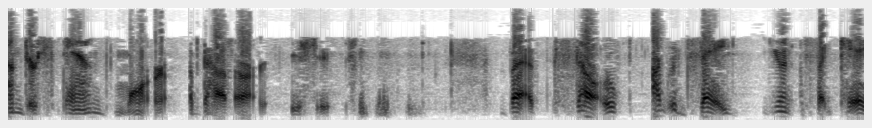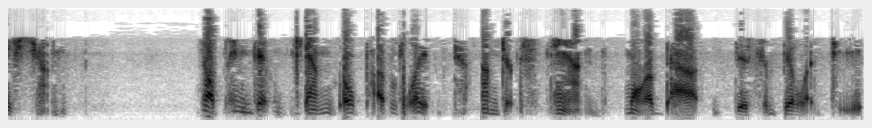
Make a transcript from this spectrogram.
understand more about our issues. but so I would say unification, helping the general public to understand more about disability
